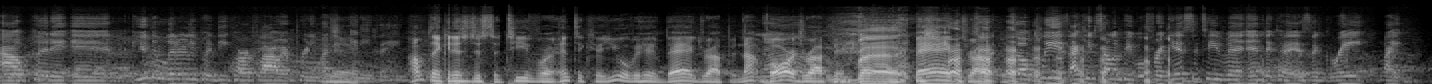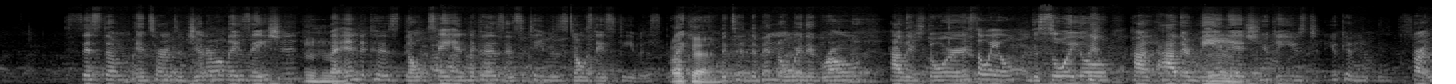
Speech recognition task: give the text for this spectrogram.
I'll put it in. You can literally put decarb flour in pretty much Yeah. anything. I'm thinking it's just sativa or indica. You over here bag dropping, not bar dropping, Bad. bag dropping. So please, I keep telling people, forget sativa and indica. It's a great like system in terms of generalization, Mm-hmm. but indicas don't stay indicas and sativas don't stay sativas. Like Okay. bet- depending on where they're grown, how they're stored, The soil. the soil, how, how they're Mm. managed. You can use you can start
